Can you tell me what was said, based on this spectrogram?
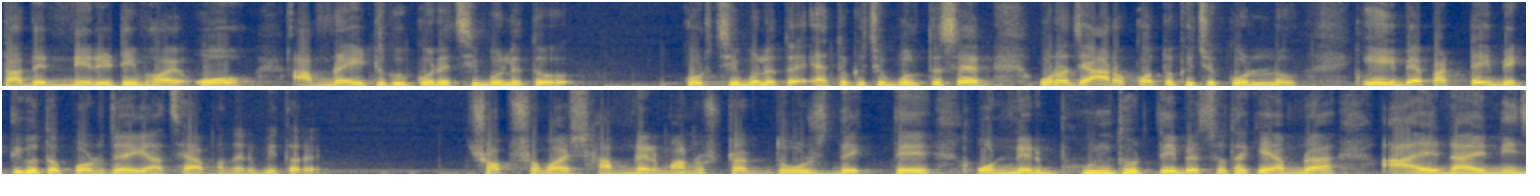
তাদের নেগেটিভ হয় ও আমরা এটুকু করেছি বলে তো, করছি বলে তো এত কিছু বলতেছেন? ওরা যে আরও কত কিছু করল? এই ব্যাপারটাই ব্যক্তিগত পর্যায়ে আছে আমাদের ভিতরে। সবসময় সামনের মানুষটার দোষ দেখতে, অন্যের ভুল ধরতেই ব্যস্ত থাকি আমরা, আয়নায় নিজের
